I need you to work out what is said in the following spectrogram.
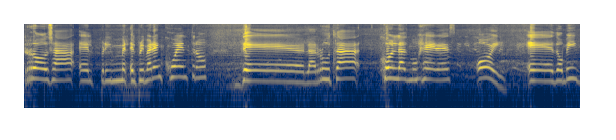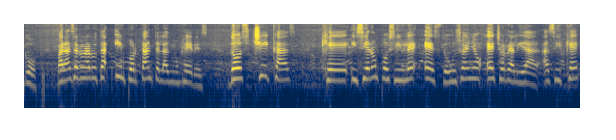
Rosa, el primer, el primer encuentro de la ruta con las mujeres hoy, eh, domingo. Van a ser una ruta importante las mujeres. Dos chicas que hicieron posible esto, un sueño hecho realidad. Así que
